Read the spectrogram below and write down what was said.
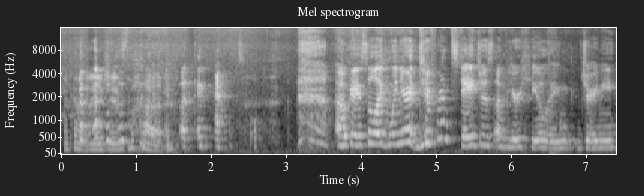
what kind of energy is that? Fucking asshole. Okay, so like when you're at different stages of your healing journey,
